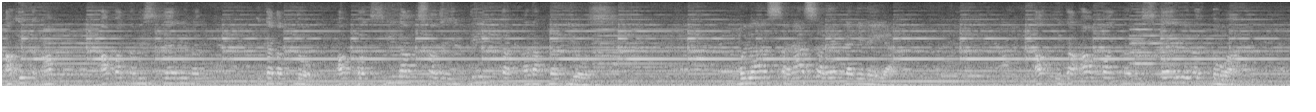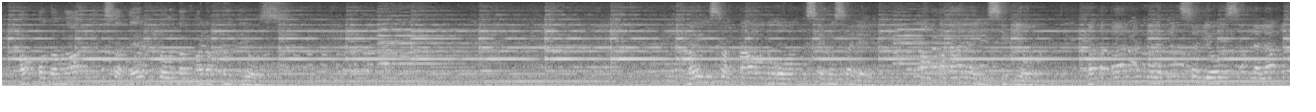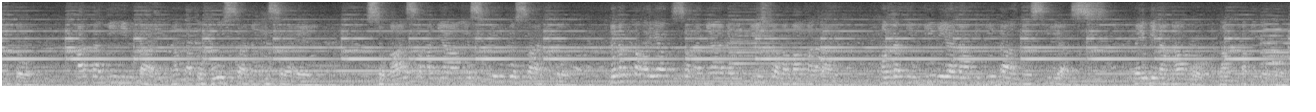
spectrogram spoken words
ang ika-apat na misteryo ng ikatatlo, ang pagsilang sa daigdig ng anak ng Diyos. Mula sa Nazareth, Galilea, Ang ika-apat na misteryo ng tuwa, ang paghahangin sa templo ng anak ng Diyos. may isang tao noon sa Jerusalem, ang pangalan ni Simeon. Matagal at malapit sa Diyos ang lalaki ito at naghihintay ng katubusan ng Israel. Sumasa kanya ang Espiritu Santo na nagpahayag sa kanya na hindi siya mamamatay hanggat hindi niya nakikita ang Mesiyas na ibinangako ng Panginoon.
